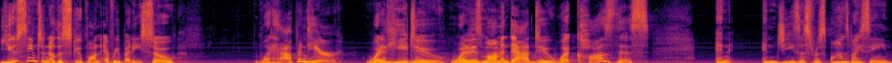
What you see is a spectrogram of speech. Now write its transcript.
you seem to know the scoop on everybody. So what happened here? What did he do? What did his mom and dad do? What caused this? And and Jesus responds by saying,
